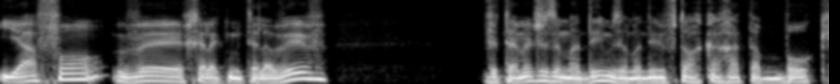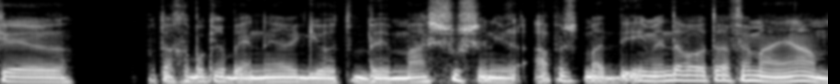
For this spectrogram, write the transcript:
יפו וחלק מתל אביב. ואת האמת שזה מדהים, זה מדהים לפתוח ככה את הבוקר. פותח את הבוקר באנרגיות, במשהו שנראה פשוט מדהים, אין דבר יותר יפה מהים.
